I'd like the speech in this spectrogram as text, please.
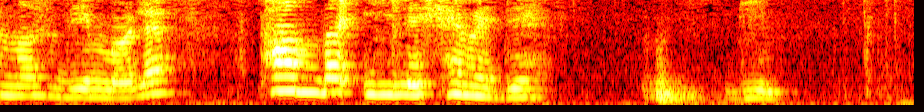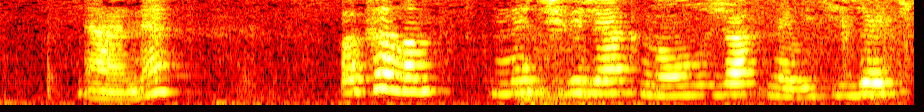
nasıl diyeyim böyle tam da iyileşemedi diyeyim. Yani bakalım ne çıkacak, ne olacak, ne bitecek,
